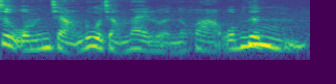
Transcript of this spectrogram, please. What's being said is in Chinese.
就是我们讲，如果讲脉轮的话，我们的嗯。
